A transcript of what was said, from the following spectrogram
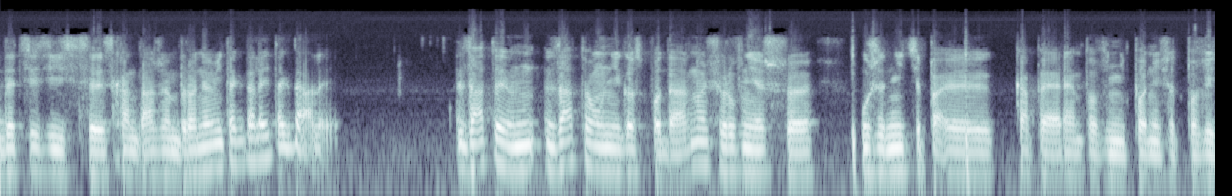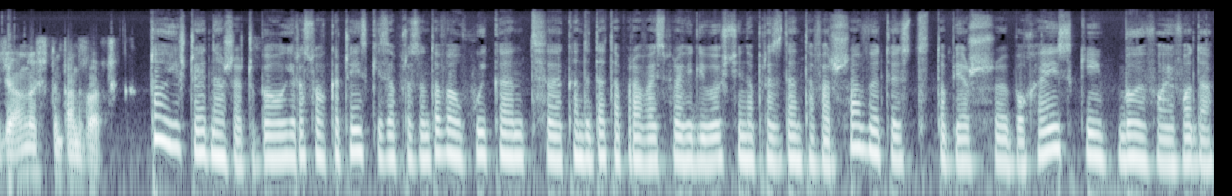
decyzji z, z handlarzem bronią i tak dalej, i tak. Za, tym, za tą niegospodarność również e, urzędnicy e, KPRM powinni ponieść odpowiedzialność, w tym pan Dworczyk. To jeszcze jedna rzecz, bo Jarosław Kaczyński zaprezentował w weekend kandydata Prawa i Sprawiedliwości na prezydenta Warszawy. To jest Tobiasz Bocheński, były wojewoda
